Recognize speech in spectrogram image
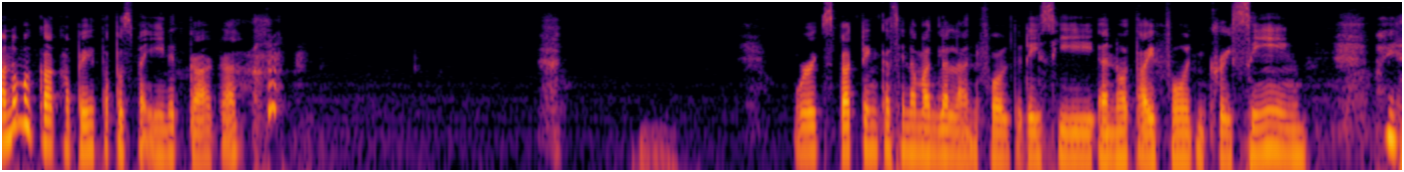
ano magkakape tapos mainit kaga. We're expecting kasi na magla-landfall today si ano Typhoon Christine. Ay,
